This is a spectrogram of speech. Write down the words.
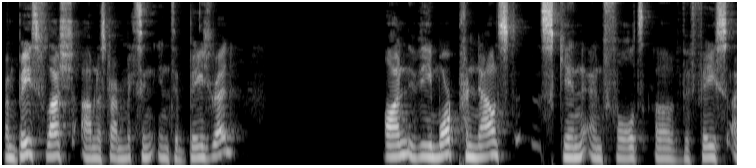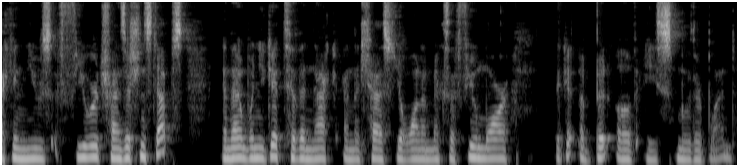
From base flesh, I'm going to start mixing into beige red. On the more pronounced skin and folds of the face, I can use fewer transition steps. And then when you get to the neck and the chest, you'll want to mix a few more to get a bit of a smoother blend.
